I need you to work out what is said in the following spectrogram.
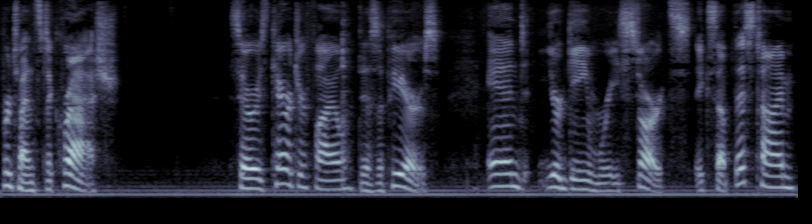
pretends to crash. Sayori's character file disappears, and your game restarts. Except this time,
